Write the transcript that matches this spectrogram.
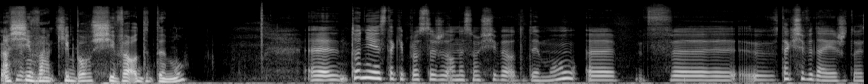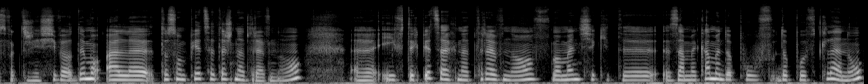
A siwaki, momencie. bo siwe od dymu? E, to nie jest takie proste, że one są siwe od dymu. E, w, tak się wydaje, że to jest faktycznie siwe od dymu, ale to są piece też na drewno. E, I w tych piecach na drewno, w momencie, kiedy zamykamy dopływ, dopływ tlenu,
